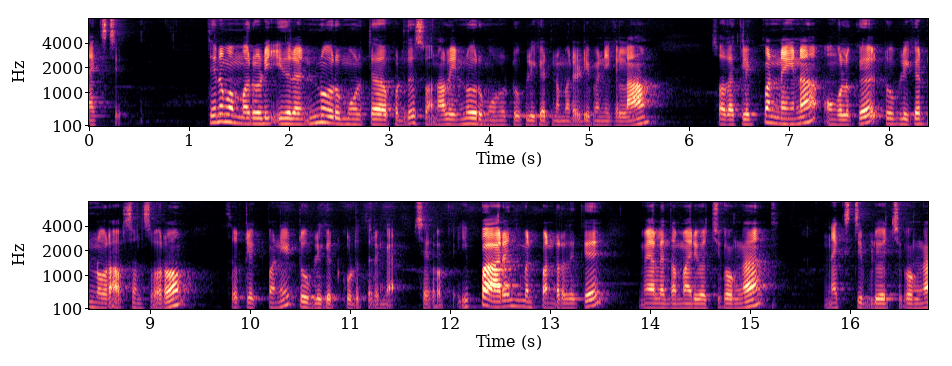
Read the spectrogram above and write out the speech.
நெக்ஸ்ட்டு திரும்ப மறுபடியும் இதில் இன்னொரு மூணு தேவைப்படுது ஸோ அதனால் இன்னொரு மூணு டூப்ளிகேட் நம்ம ரெடி பண்ணிக்கலாம். ஸோ அதை கிளிக் பண்ணிங்கன்னா உங்களுக்கு டூப்ளிகேட்னு ஒரு ஆப்ஷன்ஸ் வரும். ஸோ கிளிக் பண்ணி டூப்ளிகேட் கொடுத்துருங்க. சரி ஓகே இப்போ அரேஞ்ச்மெண்ட் பண்ணுறதுக்கு மேலே இந்த மாதிரி வச்சுக்கோங்க. நெக்ஸ்ட் இப்படி வச்சுக்கோங்க.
